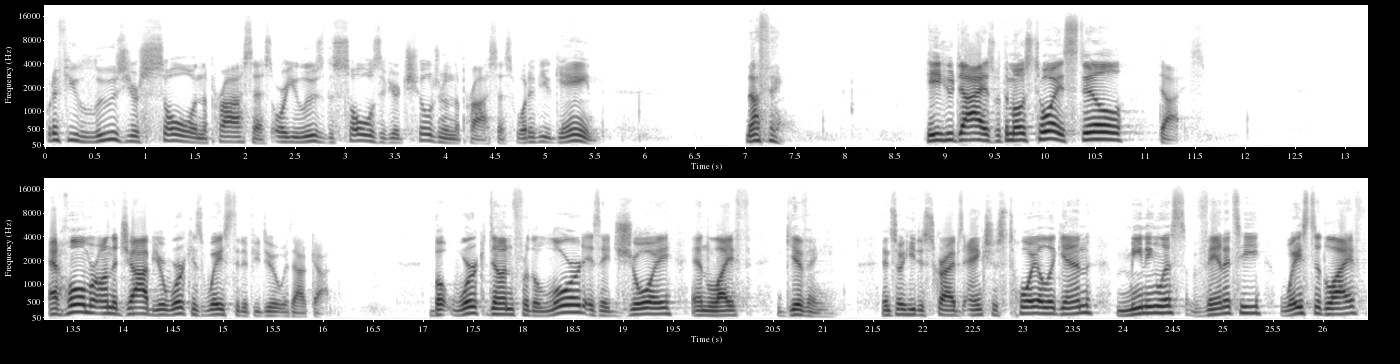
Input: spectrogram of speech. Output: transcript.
But if you lose your soul in the process, or you lose the souls of your children in the process, what have you gained? Nothing. He who dies with the most toys still dies. At home or on the job, your work is wasted if you do it without God. But work done for the Lord is a joy and life giving. And so he describes anxious toil again, meaningless, vanity, wasted life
